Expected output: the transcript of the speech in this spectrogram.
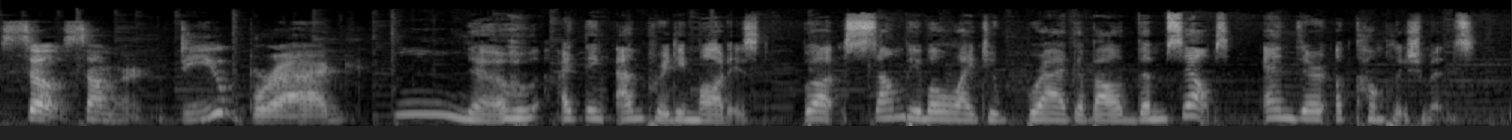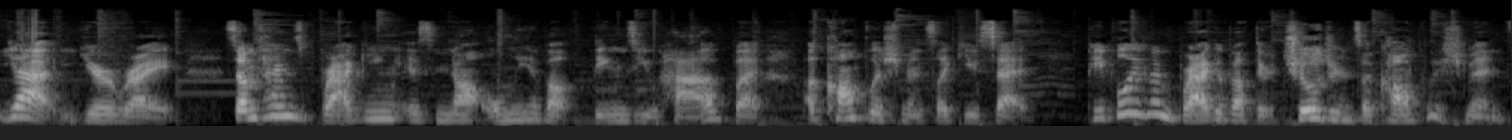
So, Summer, do you brag? No, I think I'm pretty modest. But some people like to brag about themselves and their accomplishments. Yeah, you're right. Sometimes bragging is not only about things you have, but accomplishments, like you said. People even brag about their children's accomplishments.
